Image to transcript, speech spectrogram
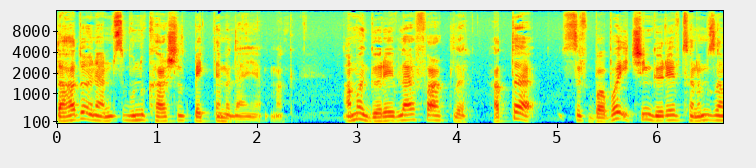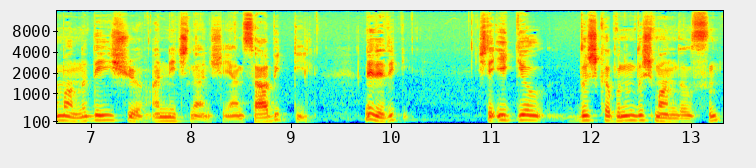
Daha da önemlisi bunu karşılık beklemeden yapmak. Ama görevler farklı. Hatta sırf baba için görev tanımı zamanla değişiyor. Anne için de aynı şey. Yani sabit değil. Ne dedik? İşte ilk yıl dış kapının dış mandalısın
